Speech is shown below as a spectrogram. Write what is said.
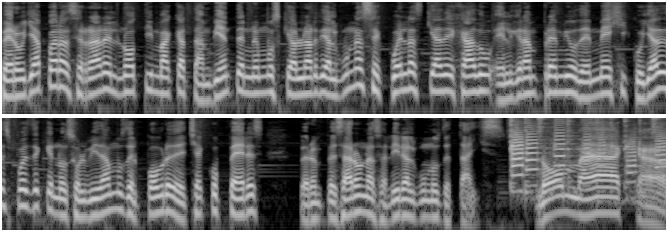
Pero ya para cerrar el Noti Maca, también tenemos que hablar de algunas secuelas que ha dejado el Gran Premio de México, ya después de que nos olvidamos del pobre de Checo Pérez, pero empezaron a salir algunos detalles. No Maca.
